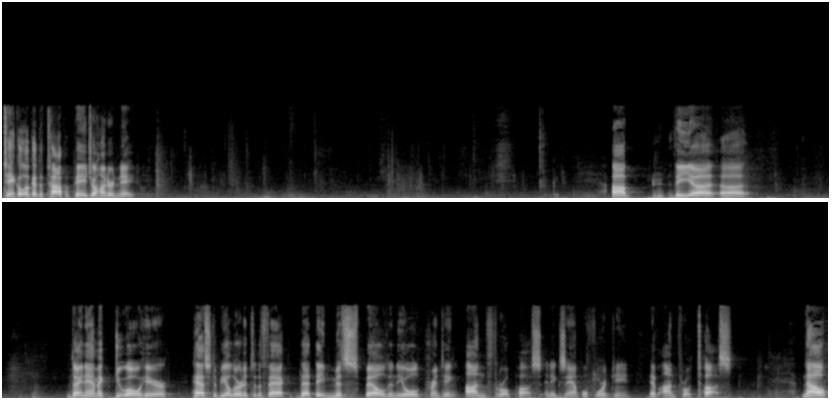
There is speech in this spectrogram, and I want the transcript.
take a look at the top of page 108. Uh, the uh, uh, dynamic duo here has to be alerted to the fact that they misspelled in the old printing anthropos in example 14. They have anthrotus. Now,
